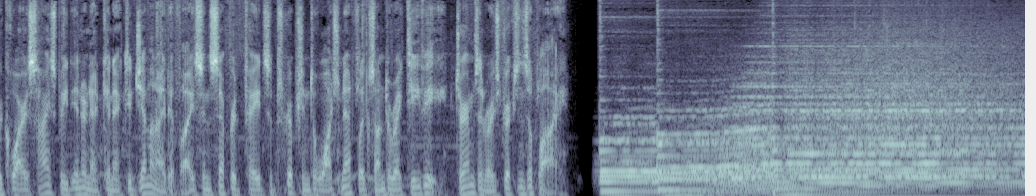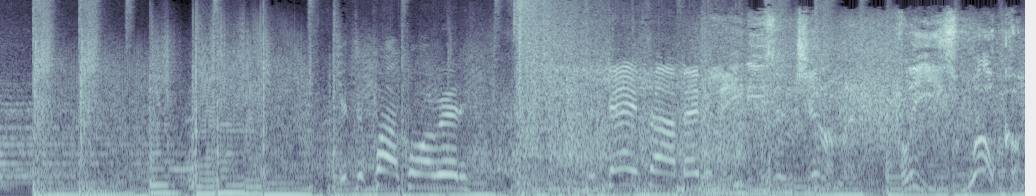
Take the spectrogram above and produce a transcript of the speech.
Requires high-speed internet-connected Gemini device and separate paid subscription to watch Netflix on DirecTV. Terms and restrictions apply. Get your popcorn ready. It's game time, baby. Ladies and gentlemen, please welcome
